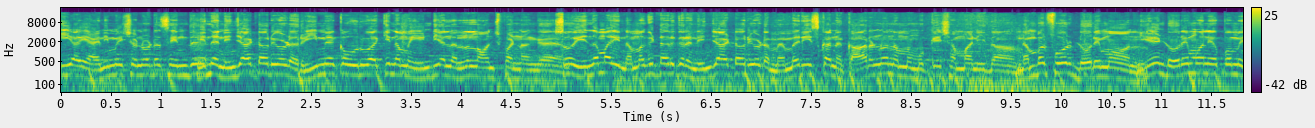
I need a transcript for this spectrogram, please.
இஐ அனிமேஷனோட சேர்ந்து இந்த நிஞ்சா ஹட்டோரியோட ரீமேக்கை உருவாக்கி நம்ம இந்தியால எல்லாம் லான்ச் பண்ணாங்க. சோ இந்த மாதிரி நம்ம கிட்ட இருக்கிற நிஞ்சாட்டோரியோட மெமரிஸ்க்கான காரணம் நம்ம முகேஷ் அம்பானி தான். நம்பர் ஃபோர் டோரேமான் ஏன் டோரேமான் எப்பவுமே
